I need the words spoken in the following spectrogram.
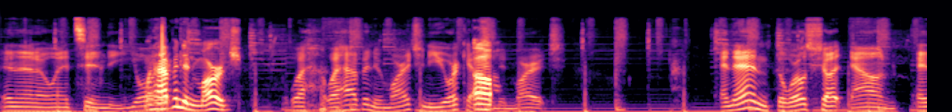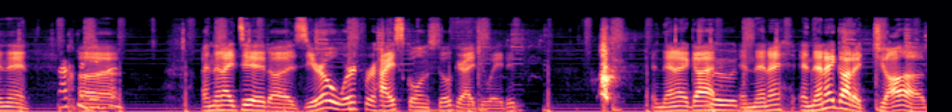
and then I went to New York. What happened in March? What, what happened in March? New York Oh. happened in March. And then the world shut down, and then uh, and then I did uh, zero work for high school and still graduated. And then I got, Mood. and then I, and then I got a job.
